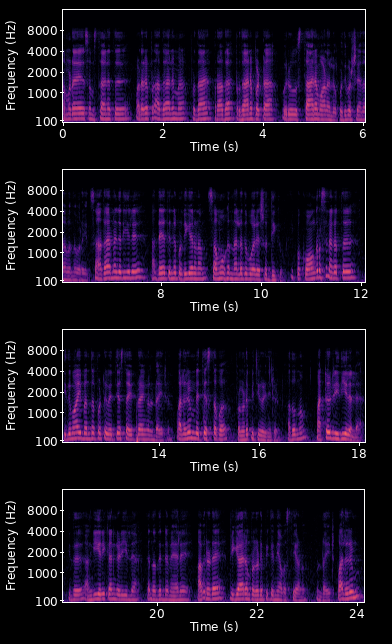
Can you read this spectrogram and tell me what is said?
നമ്മുടെ സംസ്ഥാനത്ത് വളരെ പ്രാധാന പ്രധാന പ്രാധാ പ്രധാനപ്പെട്ട ഒരു സ്ഥാനമാണല്ലോ പ്രതിപക്ഷ നേതാവ് എന്ന് പറയുന്നത്. സാധാരണഗതിയിൽ അദ്ദേഹത്തിന്റെ പ്രതികരണം സമൂഹം നല്ലതുപോലെ ശ്രദ്ധിക്കും. ഇപ്പൊ കോൺഗ്രസിനകത്ത് ഇതുമായി ബന്ധപ്പെട്ട് വ്യത്യസ്ത അഭിപ്രായങ്ങൾ ഉണ്ടായിട്ടുണ്ട്. പലരും വ്യത്യസ്ത പ്രകടിപ്പിച്ചു കഴിഞ്ഞിട്ടുണ്ട്. അതൊന്നും മറ്റൊരു രീതിയിലല്ല. ഇത് അംഗീകരിക്കാൻ കഴിയില്ല എന്നതിന്റെ മേലെ അവരുടെ വികാരം പ്രകടിപ്പിക്കുന്ന അവസ്ഥയാണ് ഉണ്ടായിട്ട് പലരും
